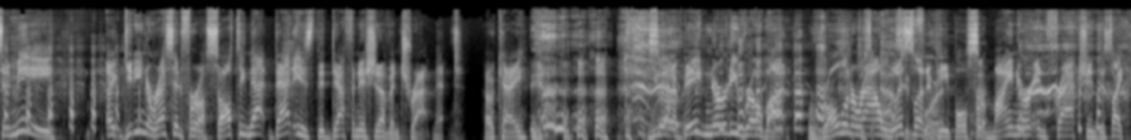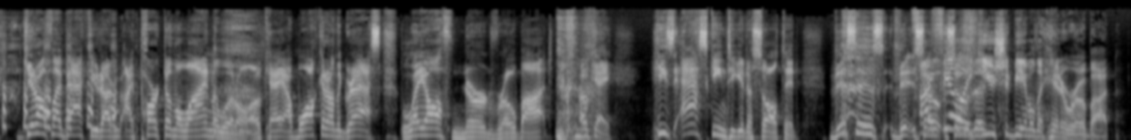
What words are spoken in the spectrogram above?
to me, uh, getting arrested for assaulting that, that is the definition of entrapment. Okay. you got a big nerdy robot rolling around whistling at for it. people for minor infractions. It's like, get off my back, dude. I'm, I parked on the line a little. Okay. I'm walking on the grass. Lay off, nerd robot. Okay. He's asking to get assaulted. This is, thi- so, I feel so like the- you should be able to hit a robot.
